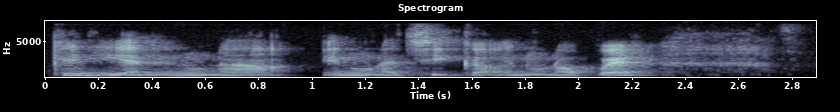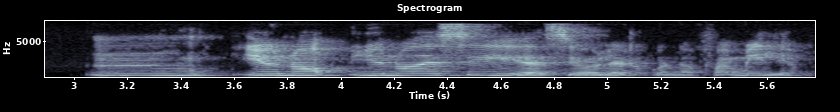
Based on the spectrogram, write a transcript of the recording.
querían en una, en una chica, en una per. Mm, y, uno, y uno decidía si hablar con la familia.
